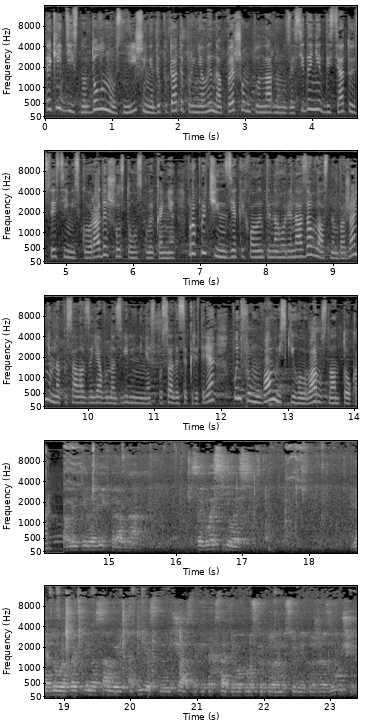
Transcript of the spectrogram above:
Такі дійсно доленосні рішення депутати прийняли на першому пленарному засіданні 10-ї сесії міської ради 6-го скликання. Про причини, з яких Валентина Горяна за власним бажанням написала заяву на звільнення з посади секретаря, поінформував міський голова Руслан Токар. Валентина Викторовна согласилась, я думаю, пойти на самый ответственный участок. Это, кстати, вопрос, который мы сегодня тоже озвучили.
